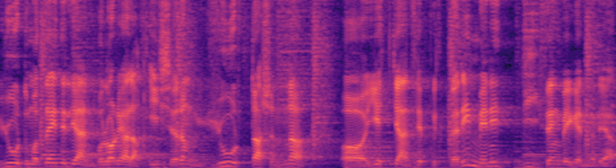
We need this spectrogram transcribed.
Ýurdumyzda edilýän bolorýalak işleriň ýurt daşyny e, ýetgen sepgitleri meni diýsen begendirýär.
